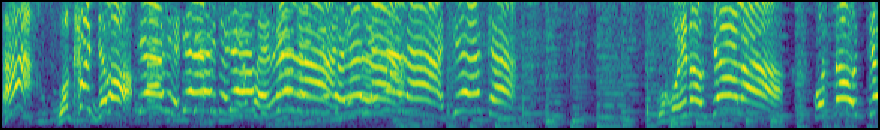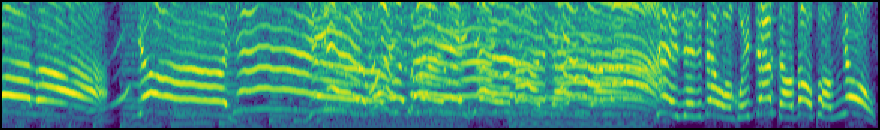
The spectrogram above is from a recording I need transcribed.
啊！我看见了，杰克，杰克，你回来啦，回来啦，杰克！我回到家啦，我到家了，耶！耶！万岁！耶！到家了！谢谢你带我回家找到朋友。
